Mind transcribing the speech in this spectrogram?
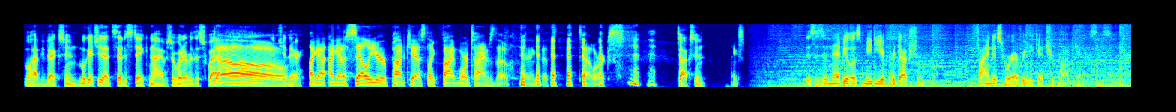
We'll have you back soon. We'll get you that set of steak knives or whatever the swag. Oh, We'll get you there. I got I got to sell your podcast like five more times though. I think that's, that's how it works. Talk soon. Thanks. This is a Nebulous Media production. Find us wherever you get your podcasts.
